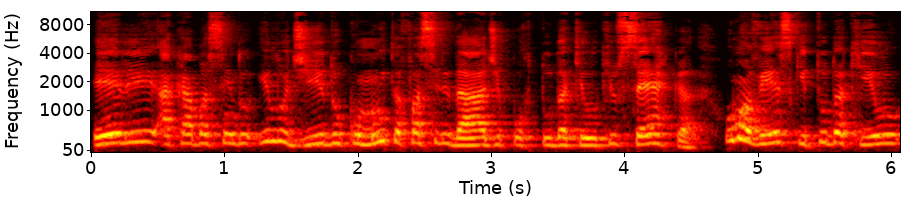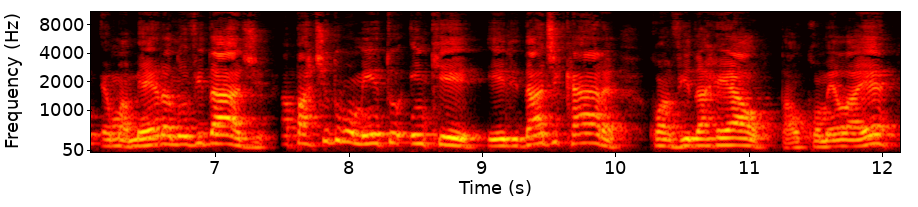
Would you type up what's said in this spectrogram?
ele acaba sendo iludido com muita facilidade por tudo aquilo que o cerca, uma vez que tudo aquilo é uma mera novidade. A partir do momento em que ele dá de cara com a vida real, tal como ela é,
